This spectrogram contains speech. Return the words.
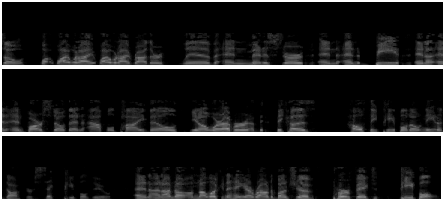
So why would I, why would I rather live and minister and, and be in, a, in, in Barstow than Apple Pieville, you know, wherever? Because healthy people don't need a doctor. Sick people do. And, and I'm not, I'm not looking to hang around a bunch of perfect people.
